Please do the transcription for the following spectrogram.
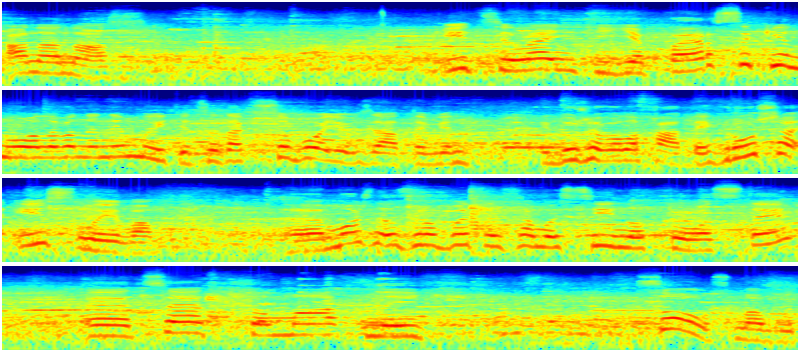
ананас. І ціленькі є персики, ну але вони не миті. Це так з собою взяти. Він і дуже волохатий. Груша і слива. Е, можна зробити самостійно тости. Е, це томатний соус, мабуть.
